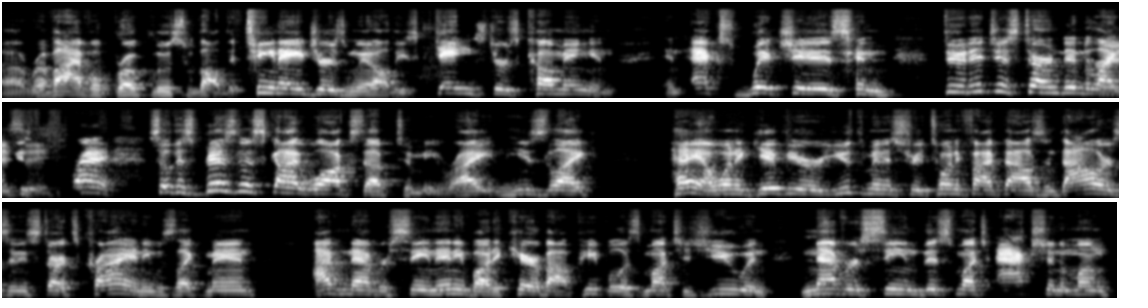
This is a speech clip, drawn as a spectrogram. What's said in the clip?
uh, revival broke loose with all the teenagers, and we had all these gangsters coming and and ex witches and dude, it just turned into Crazy. like this. So this business guy walks up to me, right? And he's like, Hey, I want to give your youth ministry $25,000. And he starts crying. He was like, Man, I've never seen anybody care about people as much as you and never seen this much action among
